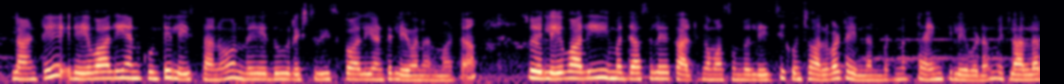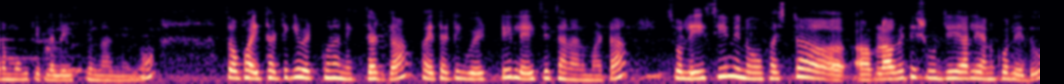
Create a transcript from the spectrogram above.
ఎట్లా అంటే లేవాలి అనుకుంటే లేస్తాను లేదు రెస్ట్ తీసుకోవాలి అంటే లేవను అనమాట సో లేవాలి ఈ మధ్య అసలే కార్తీక మాసంలో లేచి కొంచెం అలవాటు అయిందనమాట నాకు టైంకి లేవడం ఇట్లా అల్లారం మూగితే ఇట్లా లేస్తున్నాను నేను. సో ఫైవ్ థర్టీకి పెట్టుకున్నాను ఎగ్జాక్ట్గా ఫైవ్ థర్టీకి పెట్టి లేచేసాను అనమాట సో లేచి నేను ఫస్ట్ వ్లాగ్ అయితే షూట్ చేయాలి అనుకోలేదు.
